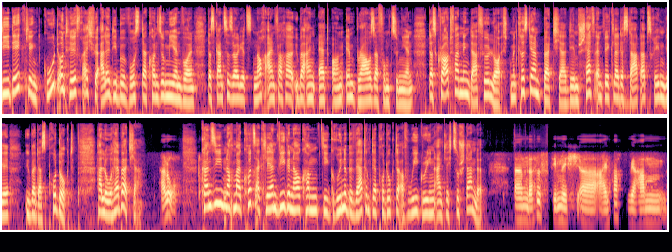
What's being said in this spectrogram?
Die Idee klingt gut und hilfreich für alle, die bewusster konsumieren wollen. Das Ganze soll jetzt noch einfacher über ein Add-on im Browser funktionieren. Das Crowdfunding dafür läuft. Mit Christian Böttcher, dem Chefentwickler des Startups, reden wir über das Produkt. Hallo, Herr Böttcher. Hallo. Können Sie noch mal kurz erklären, wie genau kommt die grüne Bewertung der Produkte auf WeGreen eigentlich zustande? Ähm, das ist ziemlich äh, einfach. Wir haben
